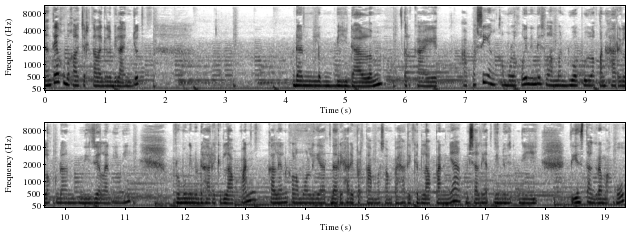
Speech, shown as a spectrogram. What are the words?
Nanti aku bakal cerita lagi lebih lanjut dan lebih dalam terkait apa sih yang kamu lakuin ini selama 28 hari lockdown di New Zealand ini? Berhubung ini udah hari ke-8 kalian kalau mau lihat dari hari pertama sampai hari ke-8 nya bisa lihat di, di, di Instagram aku.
